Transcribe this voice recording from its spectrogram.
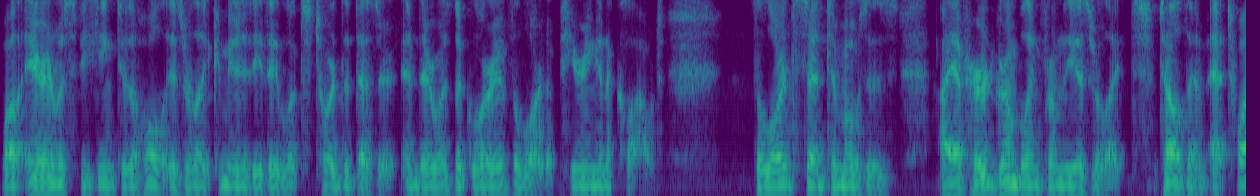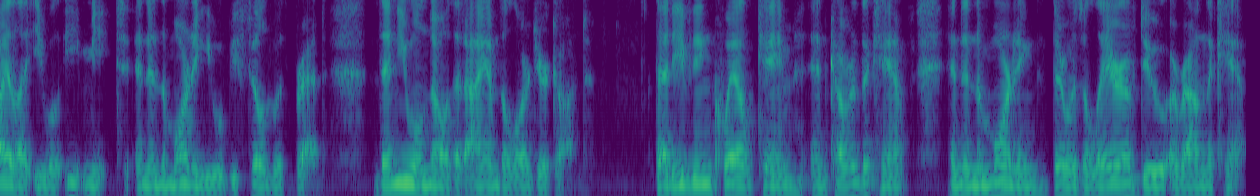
While Aaron was speaking to the whole Israelite community, they looked toward the desert, and there was the glory of the Lord appearing in a cloud. The Lord said to Moses, I have heard grumbling from the Israelites. Tell them, At twilight you will eat meat, and in the morning you will be filled with bread. Then you will know that I am the Lord your God. That evening quail came and covered the camp, and in the morning there was a layer of dew around the camp.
